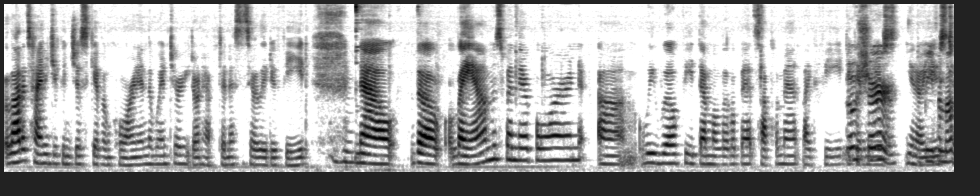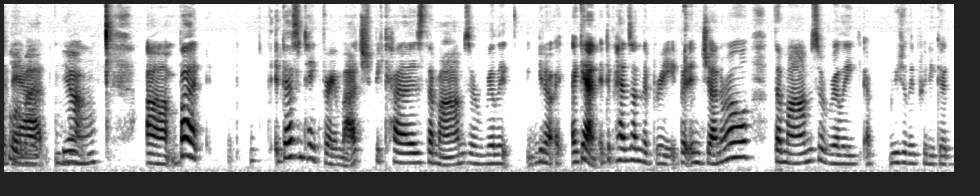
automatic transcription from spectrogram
A lot of times you can just give them corn in the winter. You don't have to necessarily do feed. Mhm. Now the lambs, when they're born, um, we will feed them a little bit, supplement like feed. to Oh, sure. used, you know, Beef used to that. bit. Yeah. Um, but it doesn't take very much because the moms are really, you know, again, it depends on the breed, but in general, the moms are really uh, usually pretty good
